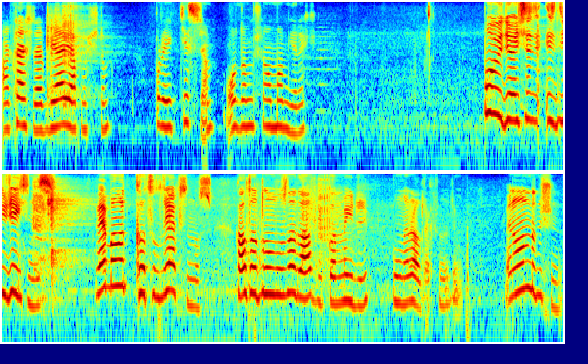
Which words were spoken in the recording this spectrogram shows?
Arkadaşlar bir yer yapmıştım. Burayı keseceğim. Oradan bir şey almam gerek. Bu videoyu siz izleyeceksiniz. Ve bana katılacaksınız. Katıldığınızda da dükkanıma gidip bunları alacaksınız değil mi? Ben onu da düşündüm.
